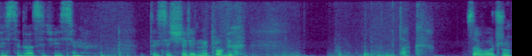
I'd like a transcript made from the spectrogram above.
228 тисяч рідний пробіг. Так, заводжу.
